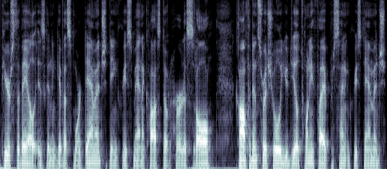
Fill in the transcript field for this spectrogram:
Pierce the Veil is going to give us more damage. The increased mana cost don't hurt us at all. Confidence Ritual, you deal 25% increased damage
